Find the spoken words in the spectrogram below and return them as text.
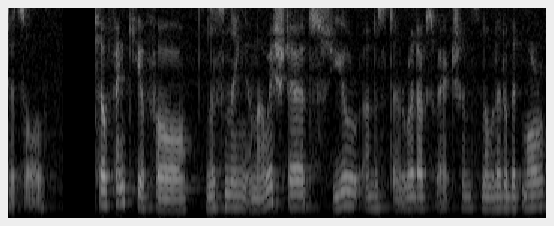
That's all. So thank you for listening and I wish that you understand redox reactions, know a little bit more.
